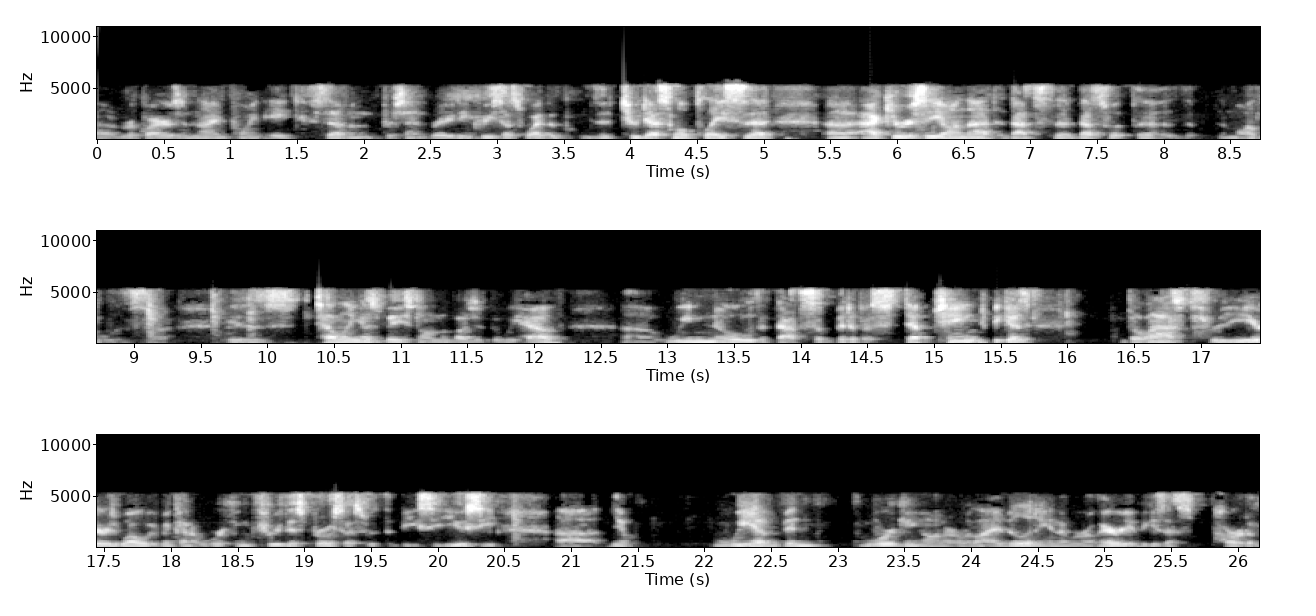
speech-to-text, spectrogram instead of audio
uh, requires a 9.87% rate increase. That's why the, the two decimal place uh, uh, accuracy on that. That's the that's what the the, the model is uh, is telling us based on the budget that we have. Uh, we know that that's a bit of a step change because the last three years, while we've been kind of working through this process with the BCUC, uh, you know, we have been working on our reliability in the rural area because that's part of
